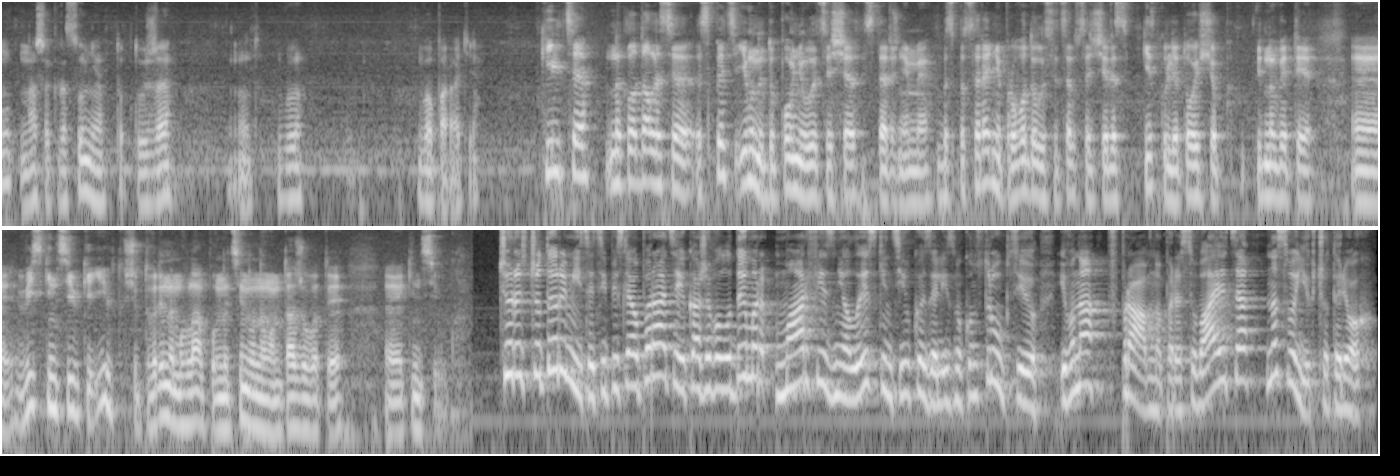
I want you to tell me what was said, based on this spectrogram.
Ну, наша красуня, тобто вже от, в, в апараті. Кільця накладалися спиці і вони доповнювалися ще стержнями. Безпосередньо проводилося це все через кістку для того, щоб відновити е, вісь кінцівки і щоб тварина могла повноцінно навантажувати е, кінцівку. Через чотири місяці після операції, каже Володимир, Марфі зняли з кінцівки залізну конструкцію, і вона вправно пересувається на своїх чотирьох.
